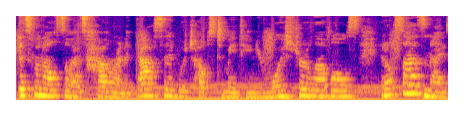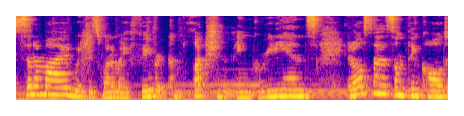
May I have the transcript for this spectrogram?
This one also has hyaluronic acid, which helps to maintain your moisture levels. It also has niacinamide, which is one of my favorite complexion ingredients. It also has something called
